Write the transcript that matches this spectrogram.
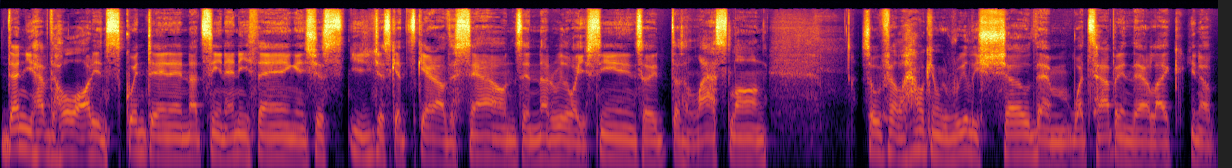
then you have the whole audience squinting and not seeing anything. It's just you just get scared out of the sounds and not really what you're seeing, so it doesn't last long. So we felt, how can we really show them what's happening there? Like, you know,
